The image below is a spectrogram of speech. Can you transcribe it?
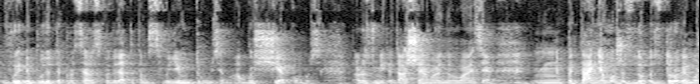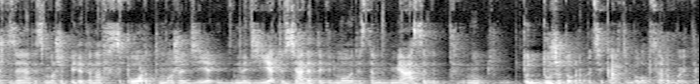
ви не будете про це розповідати там своїм друзям або ще комусь. Розумієте, да, що я маю на увазі? Питання може здо- здоров'я можете зайнятися, може підете на спорт, може діє, на дієту сядете, відмовитись там від м'яса. Від ну тут дуже добре по цій карті було б це робити.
